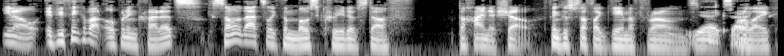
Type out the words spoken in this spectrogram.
you know, if you think about opening credits, some of that's like the most creative stuff behind a show. Think of stuff like Game of Thrones. yeah, exactly. or like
